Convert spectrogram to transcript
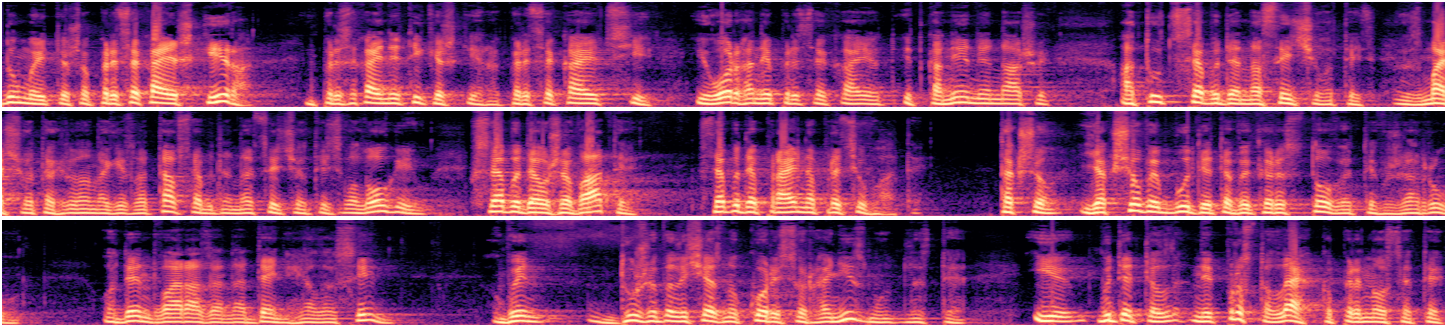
думаєте, що пересихає шкіра, пересихає не тільки шкіра, пересихають всі. І органи пересихають, і тканини наші. А тут все буде насичуватись, змащувати грилона кислота, все буде насичуватись вологою, все буде оживати, все буде правильно працювати. Так що, якщо ви будете використовувати в жару один-два рази на день гелосин, ви дуже величезну користь організму дасте і будете не просто легко переносити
